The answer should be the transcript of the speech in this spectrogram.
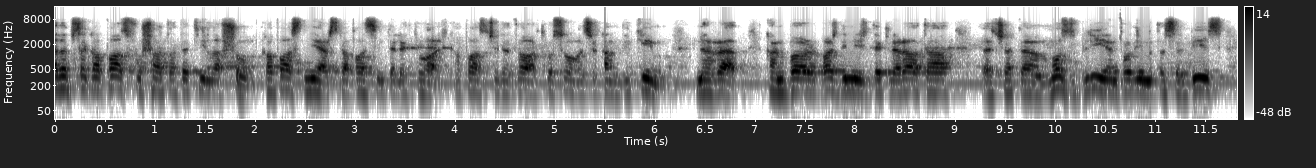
edhe pse ka pas fushata të tilla shumë, ka pas njerëz, ka pas intelektualë, ka pas qytetarë të Kosovës që kanë ndikim në rreth, kanë bërë vazhdimisht deklarata që të mos blihen prodhime të Serbisë,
